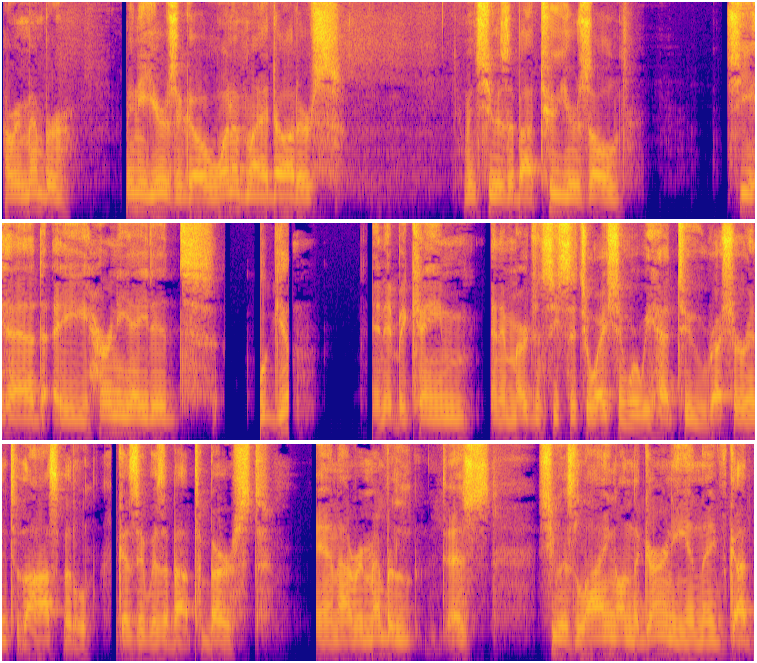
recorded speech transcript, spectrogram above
I remember many years ago, one of my daughters, when she was about two years old, she had a herniated gill, and it became an emergency situation where we had to rush her into the hospital because it was about to burst. And I remember as she was lying on the gurney and they've got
